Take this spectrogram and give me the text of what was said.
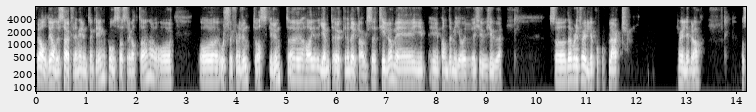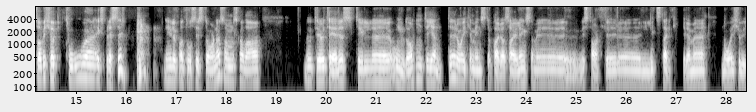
fra alle de andre seilforeningene rundt omkring på onsdagsregattaene. Og, og Oslofjorden rundt og Asker rundt uh, har jevnt økende deltakelse, til og med i, i pandemiåret 2020. Så det har blitt veldig populært. Veldig bra. Og så har vi kjøpt to eh, ekspresser i løpet av to siste årene, som skal da prioriteres til uh, ungdom, til jenter og ikke minst til paraseiling, som vi, vi starter litt sterkere med nå i 20,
